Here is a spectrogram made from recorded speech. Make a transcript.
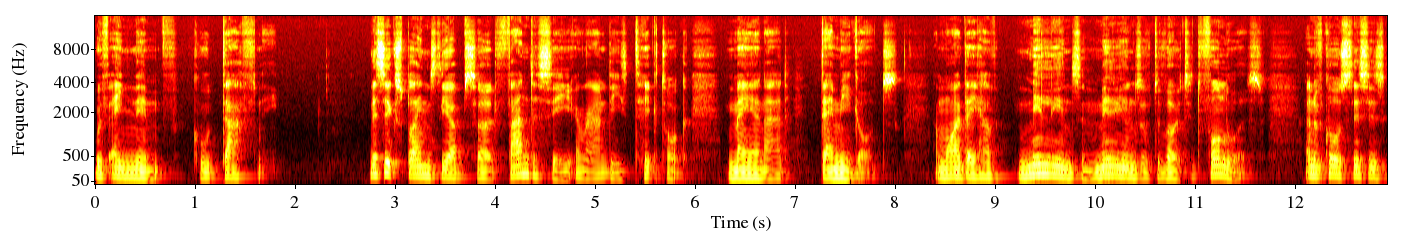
with a nymph called Daphne. This explains the absurd fantasy around these TikTok Maenad demigods, and why they have millions and millions of devoted followers. And of course, this is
